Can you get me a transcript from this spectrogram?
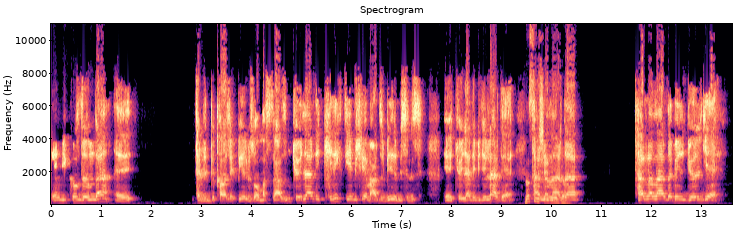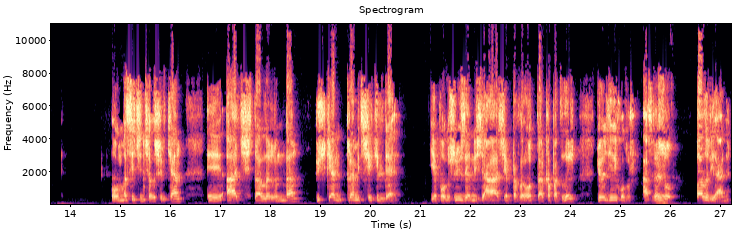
Ev yıkıldığında e, tabii bir kalacak bir yerimiz olması lazım. Köylerde kilik diye bir şey vardır bilir misiniz? E, köylerde bilirler de. Nasıl bir şeydir hocam? Tarlalarda bir gölge olması için çalışırken e, ağaç dallarından üçgen piramit şekilde yapı oluşur. Üzerine işte ağaç yaprakları, otlar kapatılır. Gölgelik olur. Aslında Evet. su alır yani.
